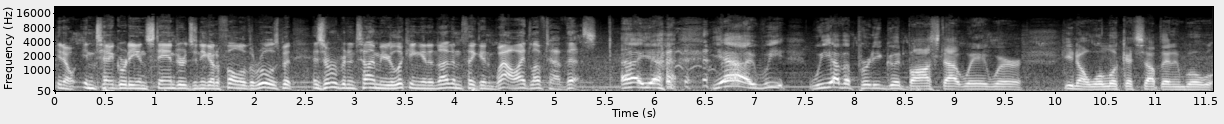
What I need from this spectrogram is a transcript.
you know integrity and standards and you got to follow the rules but has there ever been a time where you're looking at an item thinking wow i'd love to have this uh, yeah yeah we we have a pretty good boss that way where you know we'll look at something and we'll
